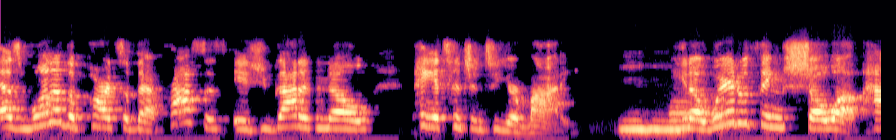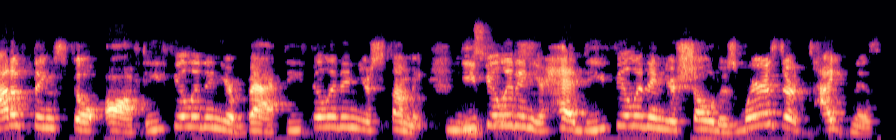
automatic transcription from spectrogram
as one of the parts of that process is you got to know pay attention to your body Mm-hmm. You know, where do things show up? How do things feel off? Do you feel it in your back? Do you feel it in your stomach? Do you feel it in your head? Do you feel it in your shoulders? Where is there tightness?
